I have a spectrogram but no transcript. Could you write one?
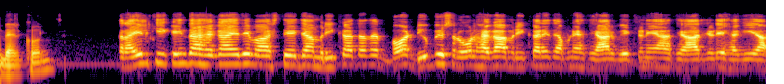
ਬਿਲਕੁਲ। ਇਸਰਾਈਲ ਕੀ ਕਹਿੰਦਾ ਹੈਗਾ ਇਹਦੇ ਵਾਸਤੇ ਜਾਂ ਅਮਰੀਕਾ ਦਾ ਤਾਂ ਬਹੁਤ ਡਿਊਬੀਅਸ ਰੋਲ ਹੈਗਾ। ਅਮਰੀਕਾ ਨੇ ਤੇ ਆਪਣੇ ਹਥਿਆਰ ਵੇਚਣੇ ਆ ਹਥਿਆਰ ਜਿਹੜੇ ਹੈਗੇ ਆ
